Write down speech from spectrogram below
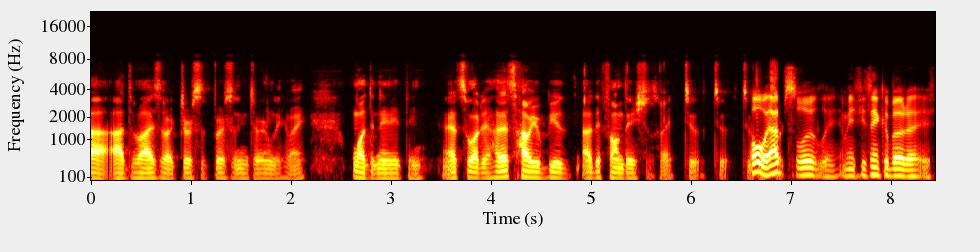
uh, advisor, a trusted person internally, right? More than anything, that's what that's how you build uh, the foundations, right? To to to Oh, absolutely. I mean, if you think about a, if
